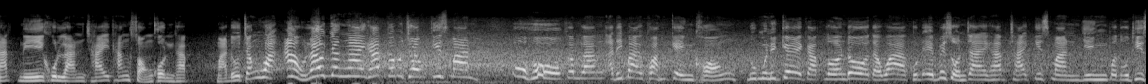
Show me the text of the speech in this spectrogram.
นัดนี้คุณรันใช้ทั้ง 2 คนครับ มาดูจังหวะอ้าวแล้วยังไงครับท่านผู้ชมกิสมัน โอ้โหกำลังอธิบายความเก่งของลูมานิเก้กับโรนัลโด แต่ว่าคุณเอ็มไม่สนใจครับ ใช้กิสมันยิงประตูที่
